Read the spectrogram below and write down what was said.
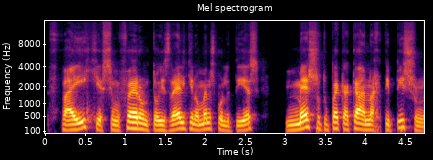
θα είχε συμφέρον το Ισραήλ και οι Ηνωμένες Πολιτείες μέσω του ΠΚΚ να χτυπήσουν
